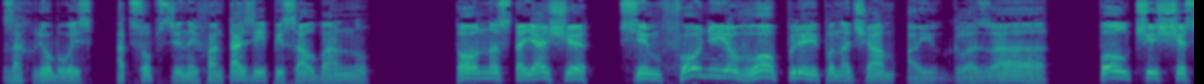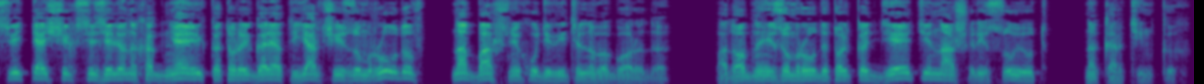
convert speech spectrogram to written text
захлебываясь от собственной фантазии, писал Банну. То настоящее Симфония воплей по ночам, а их глаза — полчища светящихся зеленых огней, которые горят ярче изумрудов на башнях удивительного города. Подобные изумруды только дети наши рисуют на картинках.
